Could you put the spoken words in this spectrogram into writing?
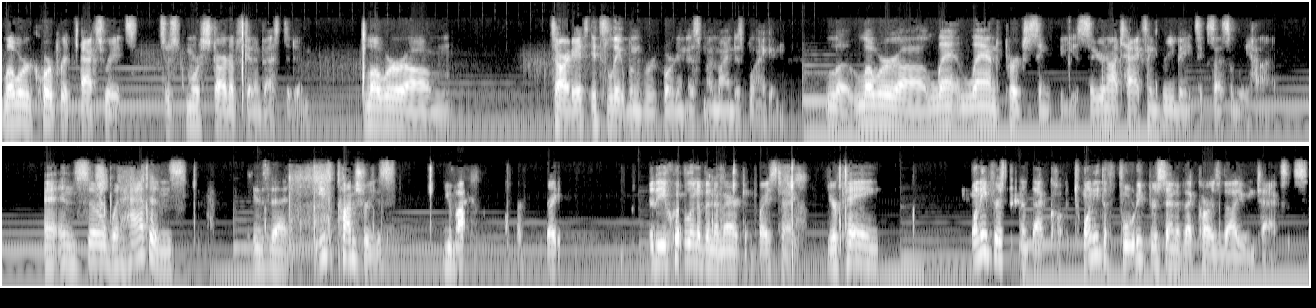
lower corporate tax rates. So more startups get invested in. Lower um sorry it's, it's late when we're recording this. My mind is blanking. L- lower uh, land, land purchasing fees. So you're not taxing rebates excessively high. And, and so what happens is that these countries you buy right the equivalent of an american price tag you're paying 20% of that 20 to 40% of that car's value in taxes.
